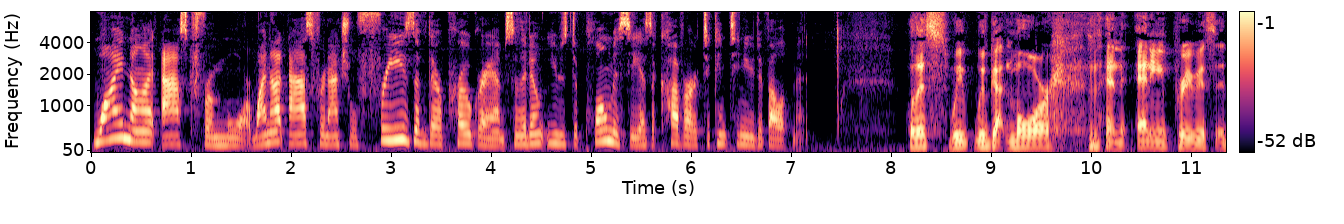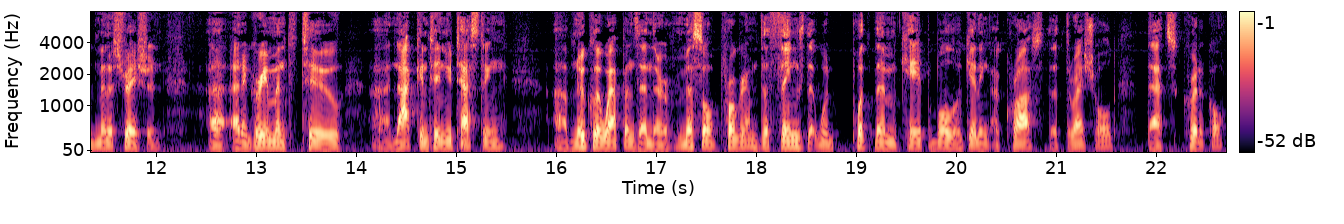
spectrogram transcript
Why not ask for more? Why not ask for an actual freeze of their program so they don't use diplomacy as a cover to continue development? Well, this we've, we've gotten more than any previous administration. Uh, an agreement to uh, not continue testing of nuclear weapons and their missile program, the things that would put them capable of getting across the threshold. That's critical.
